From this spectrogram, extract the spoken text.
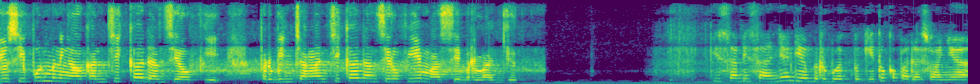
Yusi pun meninggalkan Cika dan Sylvie. Perbincangan Cika dan Sylvie masih berlanjut. Bisa-bisanya dia berbuat begitu kepada Sonya.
